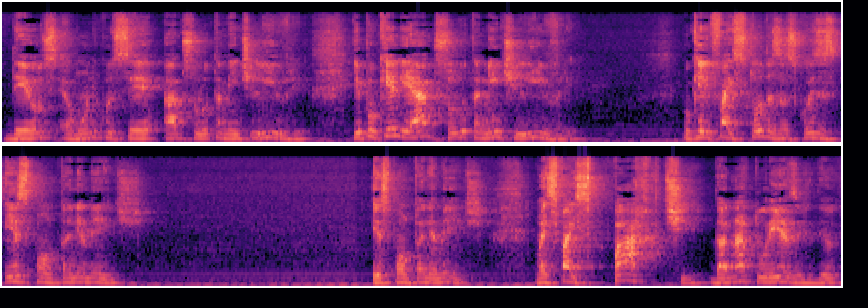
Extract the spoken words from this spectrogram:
Deus é o único ser absolutamente livre. E porque Ele é absolutamente livre, porque Ele faz todas as coisas espontaneamente. Espontaneamente. Mas faz parte da natureza de Deus.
